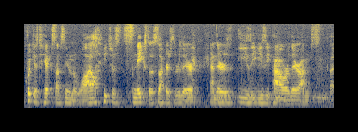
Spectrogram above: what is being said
quickest hips I've seen in a while. he just snakes those suckers through there, and there's easy, easy power there. I'm uh,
